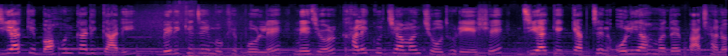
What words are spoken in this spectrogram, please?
জিয়াকে বহনকারী গাড়ি ব্যারিকেডের মুখে পড়লে মেজর খালেকুজ্জামান চৌধুরী এসে জিয়াকে ক্যাপ্টেন অলি আহমদের পাঠানো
